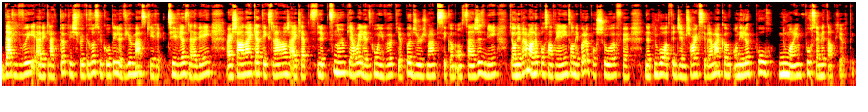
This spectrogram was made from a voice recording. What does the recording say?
d'arriver avec la toque, les cheveux gras sur le côté, le vieux masque qui reste de la veille, un chandail 4X large avec le petit nœud, puis ah ouais, let's go, on y va, puis il a pas de jugement, puis c'est comme, on se sent juste bien, puis on est vraiment là pour s'entraîner, on n'est pas là pour show off euh, notre nouveau outfit Gymshark, c'est vraiment comme, on est là pour nous-mêmes, pour se mettre en priorité.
